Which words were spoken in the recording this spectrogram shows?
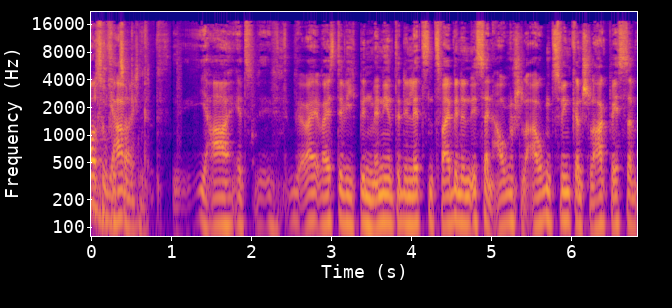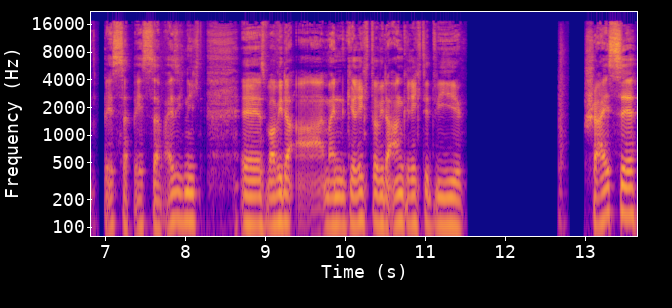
Ausrufezeichen. Ja, jetzt we- weißt du, wie ich bin. Wenn ich unter den letzten zwei bin, dann ist ein Augenschla Augenzwinkernschlag besser, besser, besser, weiß ich nicht. Äh, es war wieder, ah, mein Gericht war wieder angerichtet wie Scheiße,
